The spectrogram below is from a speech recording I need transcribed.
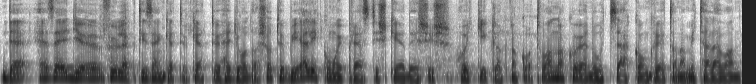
De ez egy főleg 12-2 hegyoldal, stb. elég komoly presztis kérdés is, hogy kik laknak ott. Vannak olyan utcák konkrétan, ami tele van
